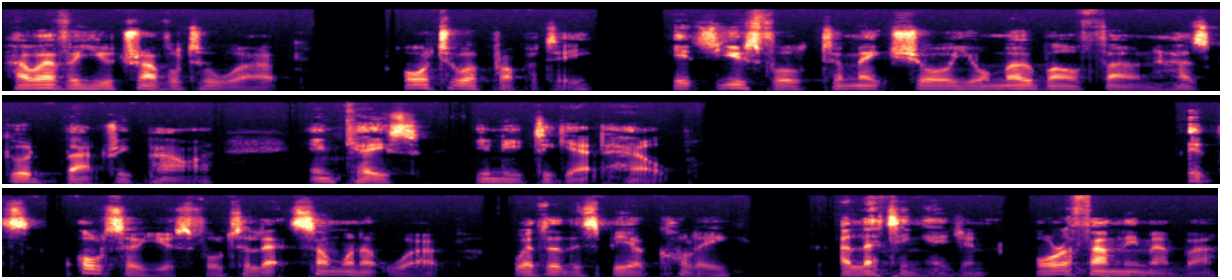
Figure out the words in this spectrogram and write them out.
However you travel to work or to a property, it's useful to make sure your mobile phone has good battery power in case you need to get help. It's also useful to let someone at work, whether this be a colleague, a letting agent, or a family member,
